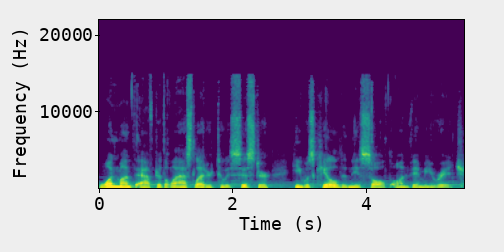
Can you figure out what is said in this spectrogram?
one month after the last letter to his sister, he was killed in the assault on Vimy Ridge.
